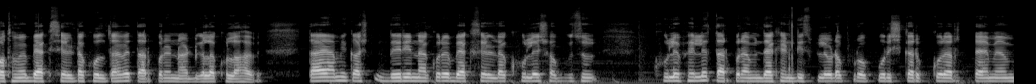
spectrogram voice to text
প্রথমে ব্যাক সেলটা খুলতে হবে, তারপরে নাটগালা খোলা হবে। তাই আমি দেরি না করে ব্যাক সেলটা খুলে সব কিছু খুলে ফেলে, তারপরে আমি দেখেন ডিসপ্লেটা পুরো পরিষ্কার করার টাইমে আমি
